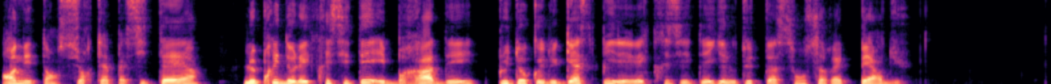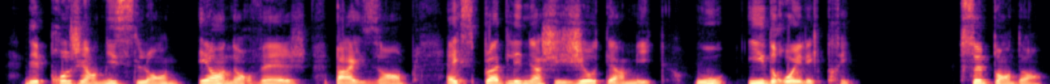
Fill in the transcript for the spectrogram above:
En étant surcapacitaire, le prix de l'électricité est bradé plutôt que de gaspiller l'électricité qui de toute façon serait perdue. Des projets en Islande et en Norvège, par exemple, exploitent l'énergie géothermique ou hydroélectrique. Cependant,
